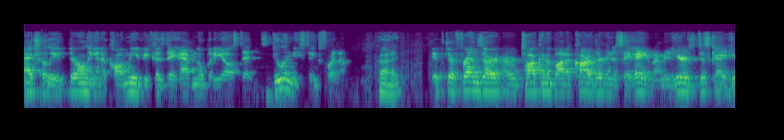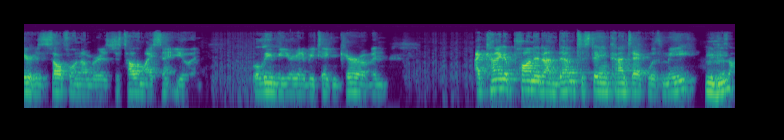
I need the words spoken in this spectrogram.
naturally they're only going to call me because they have nobody else that's doing these things for them. Right. If their friends are, are talking about a car, they're going to say, "Hey, I mean, here's this guy. Here, his cell phone number is. Just tell him I sent you, and believe me, you're going to be taken care of." And I kind of pawned on them to stay in contact with me mm-hmm. because I'm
